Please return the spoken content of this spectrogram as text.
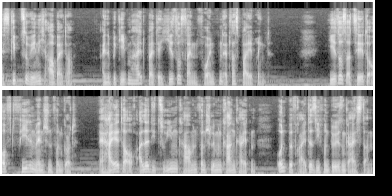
Es gibt zu wenig Arbeiter. Eine Begebenheit, bei der Jesus seinen Freunden etwas beibringt. Jesus erzählte oft vielen Menschen von Gott. Er heilte auch alle, die zu ihm kamen von schlimmen Krankheiten und befreite sie von bösen Geistern.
